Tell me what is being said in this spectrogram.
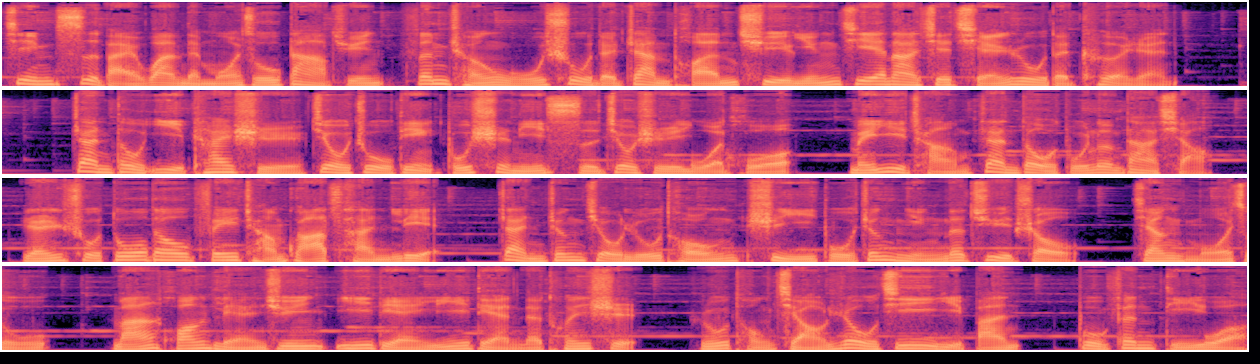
近四百万的魔族大军分成无数的战团去迎接那些潜入的客人。战斗一开始就注定不是你死就是我活，每一场战斗不论大小，人数多都非常寡惨烈，战争就如同是一部狰狞的巨兽，将魔族。蛮荒联军一点一点的吞噬，如同绞肉机一般，不分敌我。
